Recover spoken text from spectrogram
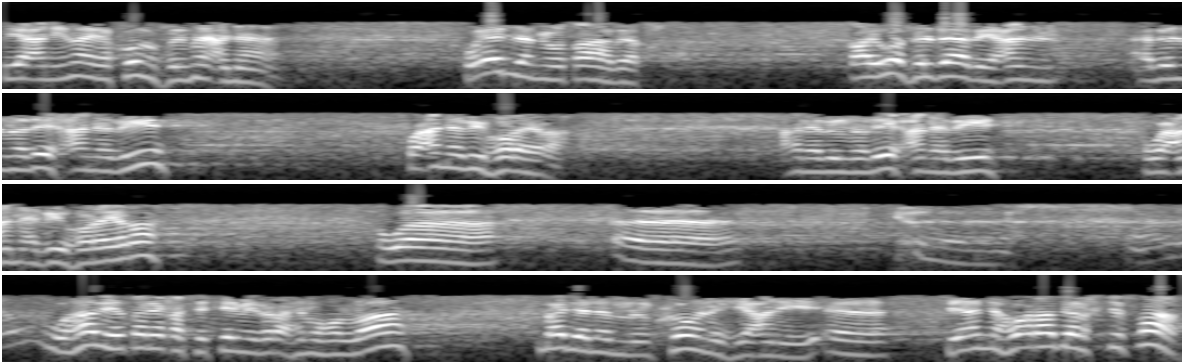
يعني ما يكون في المعنى وإن لم يطابق. قال وفي الباب عن أبي المليح عن أبيه وعن أبي هريرة. عن أبي المليح عن أبيه وعن أبي هريرة و آه آه وهذه طريقة الترمذي رحمه الله بدلا من كونه يعني آه لأنه أراد الاختصار.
